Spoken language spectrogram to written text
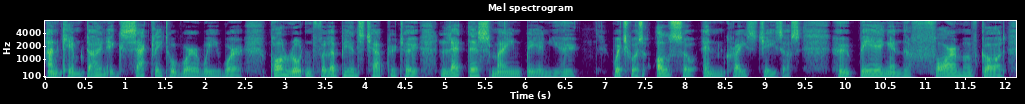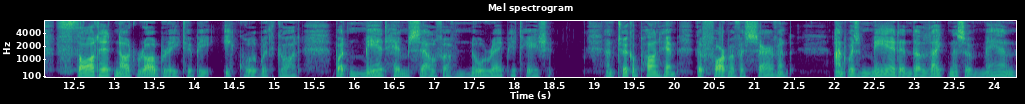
and came down exactly to where we were. Paul wrote in Philippians chapter 2, Let this mind be in you, which was also in Christ Jesus, who being in the form of God, thought it not robbery to be equal with God, but made himself of no reputation, and took upon him the form of a servant and was made in the likeness of men.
